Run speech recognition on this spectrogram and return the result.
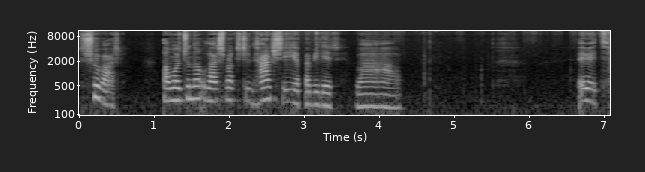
şu var. Amacına ulaşmak için her şeyi yapabilir. Wow. Evet.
